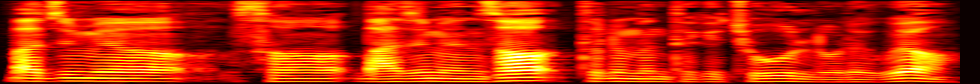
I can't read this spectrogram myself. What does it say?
맞으면서 맞으면서 들으면 되게 좋을 노래고요.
